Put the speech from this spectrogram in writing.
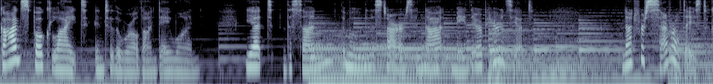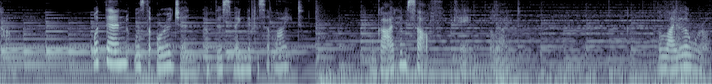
God spoke light into the world on day one, yet the sun, the moon, and the stars had not made their appearance yet, not for several days to come. What then was the origin of this magnificent light? From God Himself came the light of the world.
